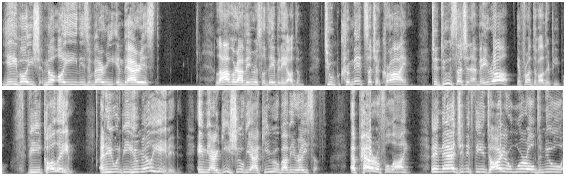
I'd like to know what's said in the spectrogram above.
yevoish me'oid is very embarrassed. Lavar averas b'nei adam, to commit such a crime, to do such an avera in front of other people. V'yikolim, and he would be humiliated. A powerful line. Imagine if the entire world knew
